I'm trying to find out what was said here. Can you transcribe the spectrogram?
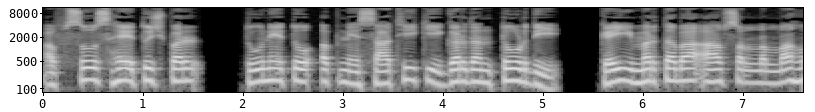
افسوس ہے تجھ پر تو نے تو اپنے ساتھی کی گردن توڑ دی۔ کئی مرتبہ آپ صلی اللہ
